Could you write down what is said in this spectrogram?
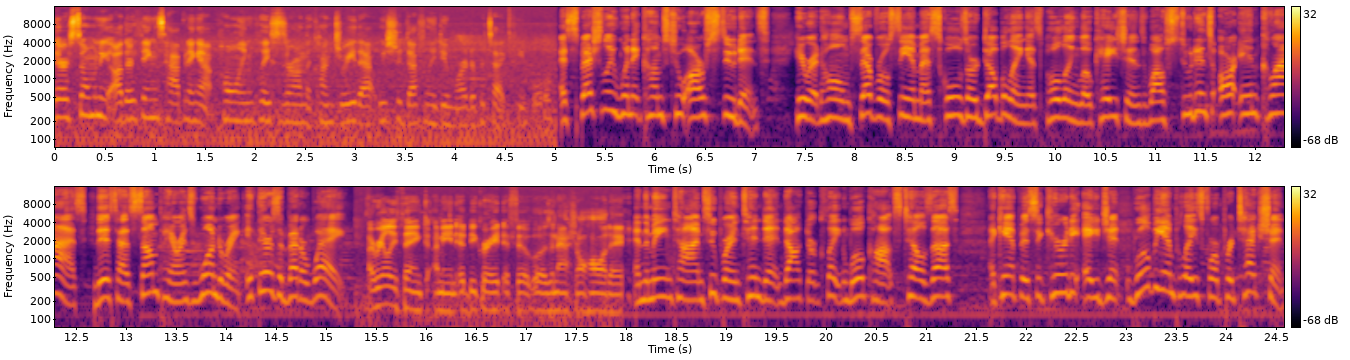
There are so many other things happening at polling places around the country that we should definitely do more to protect people. Especially when it comes to our students. Here at home, several CMS schools are doubling as polling locations while students are in class. This has some parents wondering if there's a better way. I really think, I mean, it'd be great if it was a national holiday. In the meantime, Superintendent Dr. Clayton Wilcox tells us a campus security agent will be in place for protection.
